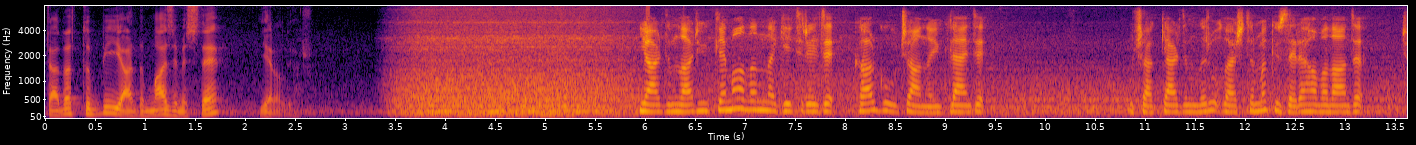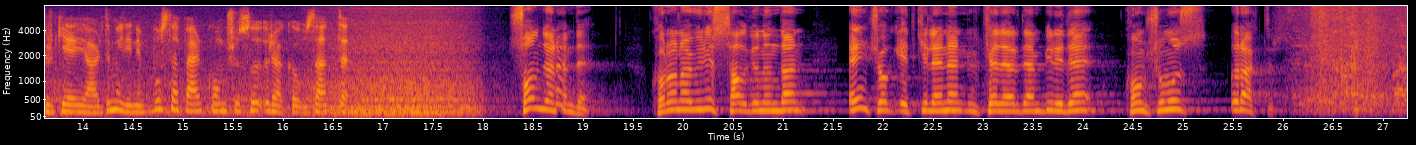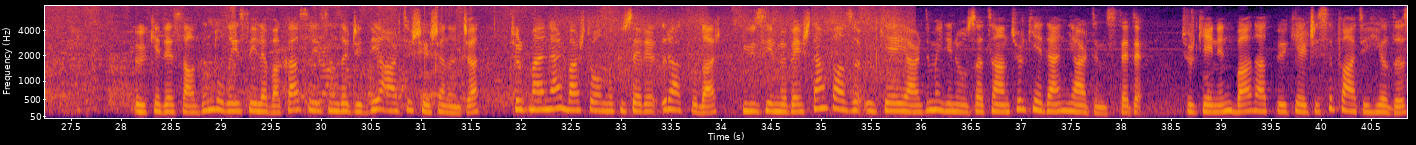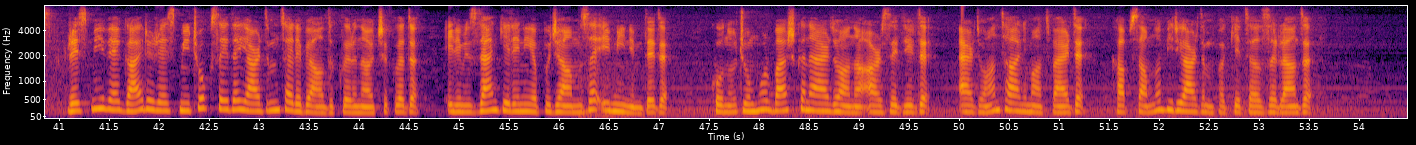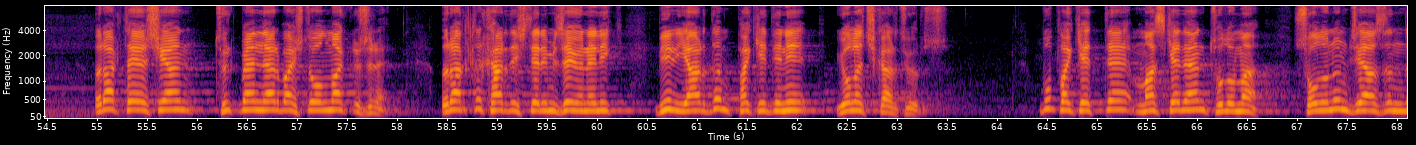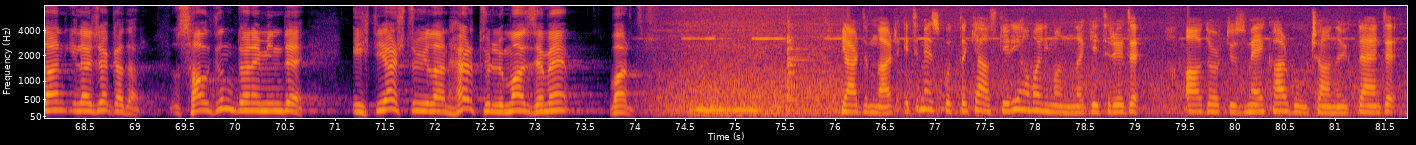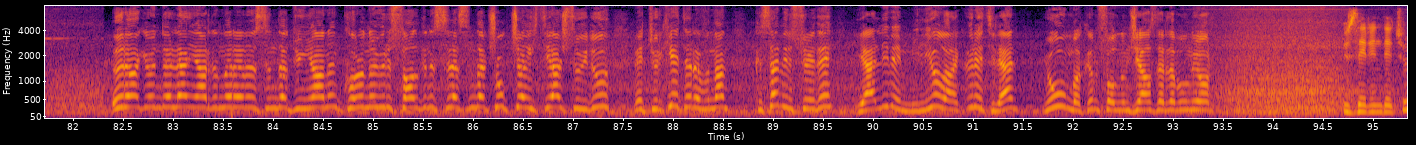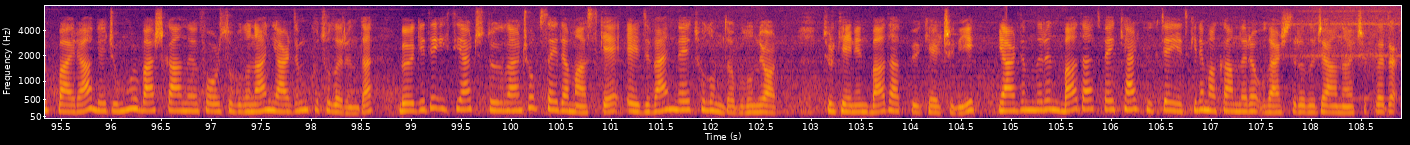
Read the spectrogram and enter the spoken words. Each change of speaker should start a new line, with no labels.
miktarda tıbbi yardım malzemesi de yer alıyor.
Yardımlar yükleme alanına getirildi. Kargo uçağına yüklendi. Uçak yardımları ulaştırmak üzere havalandı. Türkiye yardım elini bu sefer komşusu Irak'a uzattı.
Son dönemde koronavirüs salgınından en çok etkilenen ülkelerden biri de komşumuz Irak'tır.
Ülkede salgın dolayısıyla vaka sayısında ciddi artış yaşanınca Türkmenler başta olmak üzere Iraklılar 125'ten fazla ülkeye yardım elini uzatan Türkiye'den yardım istedi. Türkiye'nin Bağdat Büyükelçisi Fatih Yıldız, resmi ve gayri resmi çok sayıda yardım talebi aldıklarını açıkladı. Elimizden geleni yapacağımıza eminim dedi. Konu Cumhurbaşkanı Erdoğan'a arz edildi. Erdoğan talimat verdi. Kapsamlı bir yardım paketi hazırlandı.
Irak'ta yaşayan Türkmenler başta olmak üzere Iraklı kardeşlerimize yönelik bir yardım paketini yola çıkartıyoruz. Bu pakette maskeden tuluma, solunum cihazından ilaca kadar salgın döneminde ihtiyaç duyulan her türlü malzeme vardır.
Yardımlar Etimeskut'taki askeri havalimanına getirildi. A400M kargo uçağına yüklendi.
Irak'a gönderilen yardımlar arasında dünyanın koronavirüs salgını sırasında çokça ihtiyaç duyduğu ve Türkiye tarafından kısa bir sürede yerli ve milli olarak üretilen yoğun bakım solunum cihazları da bulunuyor.
Üzerinde Türk bayrağı ve Cumhurbaşkanlığı forsu bulunan yardım kutularında bölgede ihtiyaç duyulan çok sayıda maske, eldiven ve tulum da bulunuyor. Türkiye'nin Bağdat Büyükelçiliği yardımların Bağdat ve Kerkük'te yetkili makamlara ulaştırılacağını açıkladı.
